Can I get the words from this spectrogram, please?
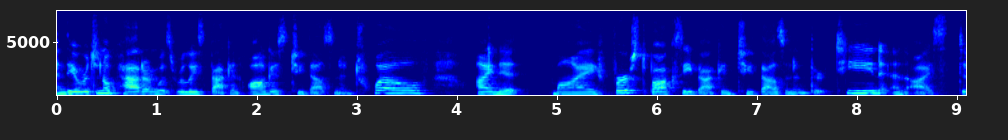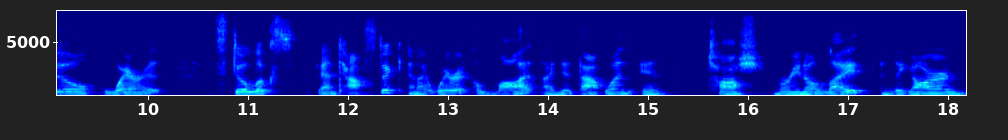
And the original pattern was released back in August 2012. I knit my first boxy back in 2013 and I still wear it. It still looks fantastic and I wear it a lot. I knit that one in Tosh Merino Light and the yarn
